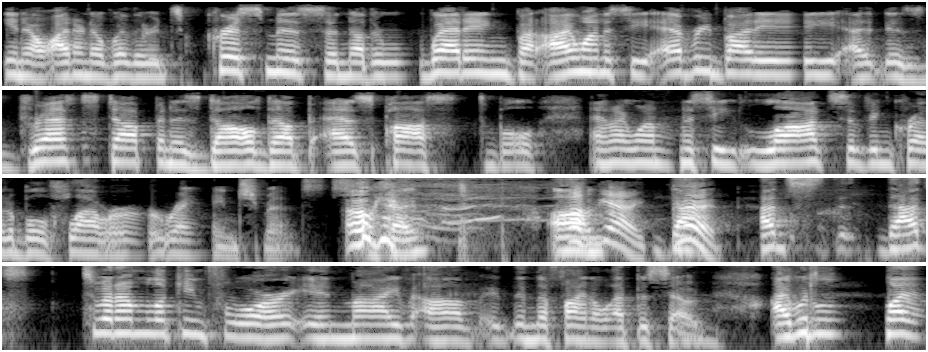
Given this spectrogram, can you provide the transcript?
You know, I don't know whether it's Christmas, another wedding, but I want to see everybody as dressed up and as dolled up as possible, and I want to see lots of incredible flower arrangements. Okay. Um, Okay, that- good. That's that's what I'm looking for in my uh, in the final episode. I would like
